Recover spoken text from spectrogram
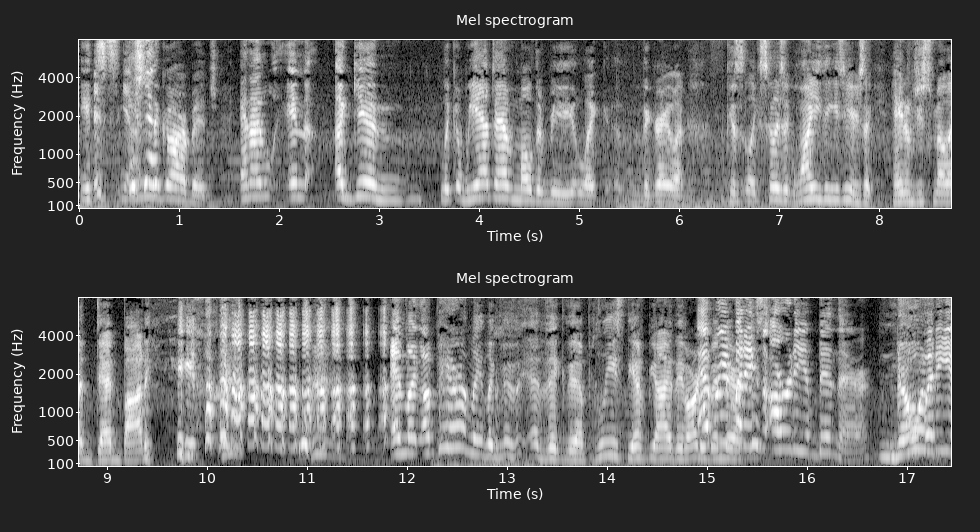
It's, It's- yeah. in the garbage. And I and again, like we have to have Mulder be like the great one because like Scully's like, "Why do you think he's here?" He's like, "Hey, don't you smell that dead body?" and like apparently, like the, the the police, the FBI, they've already been there. Everybody's already been there. No one- Nobody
